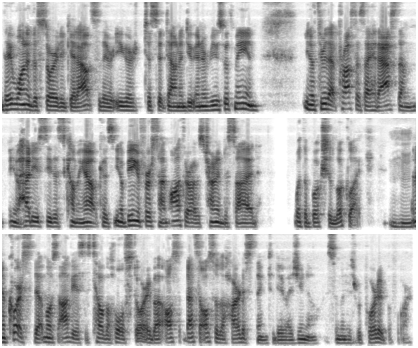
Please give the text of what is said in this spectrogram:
they wanted the story to get out, so they were eager to sit down and do interviews with me. And you know, through that process, I had asked them, you know, how do you see this coming out? Because you know, being a first-time author, I was trying to decide what the book should look like. Mm-hmm. And of course, the most obvious is tell the whole story, but also that's also the hardest thing to do, as you know, as someone who's reported before.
